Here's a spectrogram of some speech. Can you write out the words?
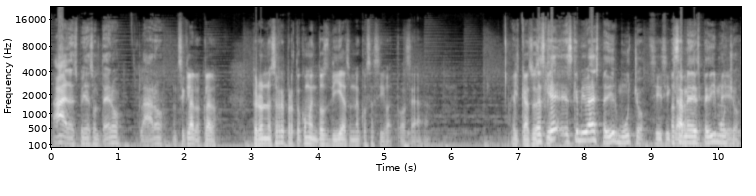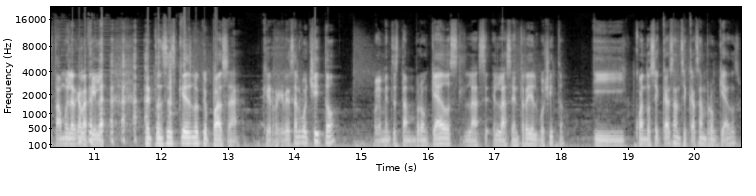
Ah, la despedida soltero, claro. Sí, claro, claro. Pero no se repartió como en dos días, una cosa así, vato. O sea. El caso es, es que, Es que me iba a despedir mucho. Sí, sí, O sea, me despedí mucho. Estaba muy larga la fila. Entonces, ¿qué es lo que pasa? Que regresa el bochito. Obviamente están bronqueados la, la centra y el bochito. Y cuando se casan, se casan bronqueados.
